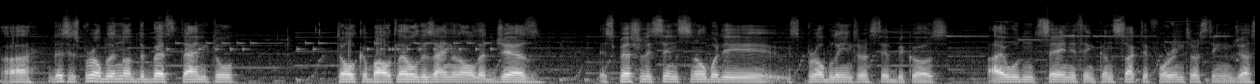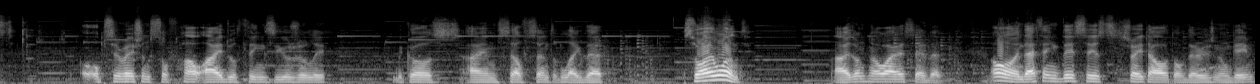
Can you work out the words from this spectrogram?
Uh, this is probably not the best time to talk about level design and all that jazz. Especially since nobody is probably interested because I wouldn't say anything constructive or interesting, just observations of how I do things usually because I am self-centered like that. So I won't I don't know why I said that. Oh, and I think this is straight out of the original game.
